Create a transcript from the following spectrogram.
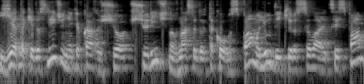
Є таке дослідження, яке вказує, що щорічно внаслідок такого спаму люди, які розсилають цей спам,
